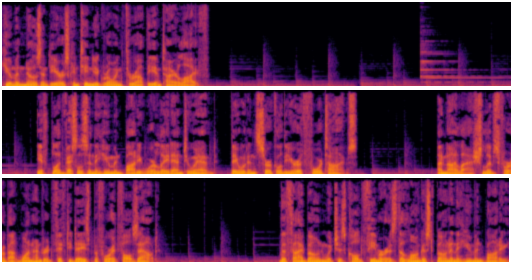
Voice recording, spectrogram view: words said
Human nose and ears continue growing throughout the entire life. If blood vessels in the human body were laid end to end, they would encircle the earth four times. An eyelash lives for about 150 days before it falls out. The thigh bone which is called femur is the longest bone in the human body.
